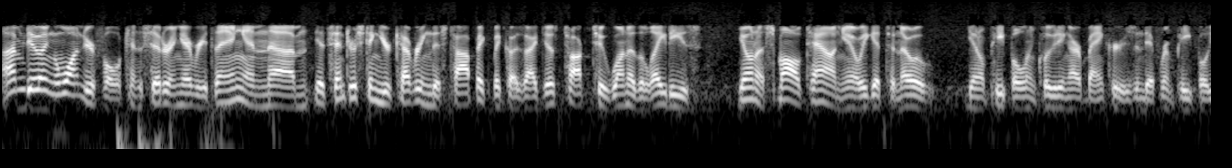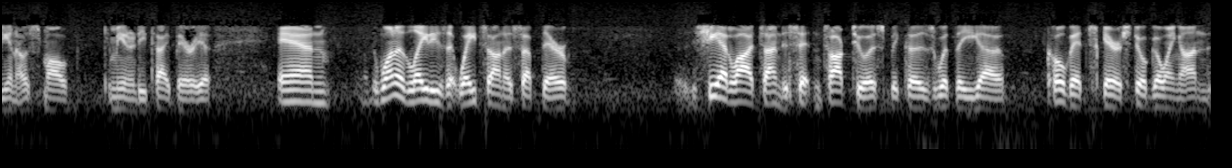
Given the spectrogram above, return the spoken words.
I'm doing wonderful considering everything, and um, it's interesting you're covering this topic because I just talked to one of the ladies. You know, in a small town, you know, we get to know you know people, including our bankers and different people. You know, small community type area, and one of the ladies that waits on us up there, she had a lot of time to sit and talk to us because with the uh, COVID scare still going on,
